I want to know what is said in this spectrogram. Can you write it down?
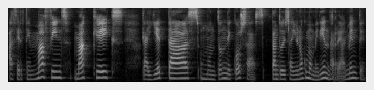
hacerte muffins, mac cakes, galletas, un montón de cosas, tanto desayuno como merienda realmente.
